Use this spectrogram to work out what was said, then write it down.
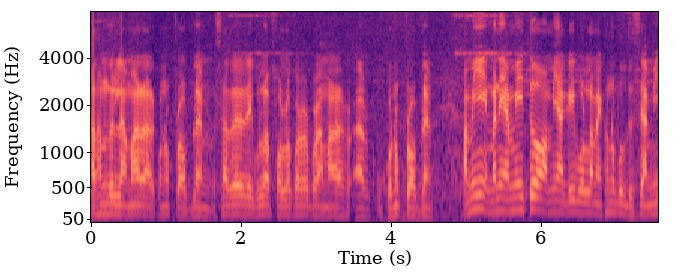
আলহামদুলিল্লাহ আমার আর কোনো প্রবলেম স্যারের এগুলো ফলো করার পর আমার আর- আর কোনো প্রবলেম আমি মানে আমি তো, আমি আগেই বললাম এখনও বলতেছি, আমি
